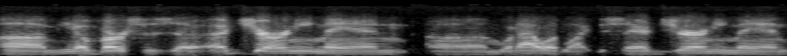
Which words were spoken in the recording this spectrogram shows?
um, you know, versus a, a journeyman, um, what I would like to say, a journeyman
